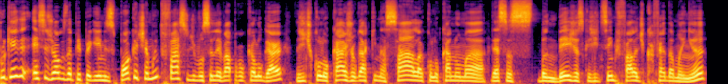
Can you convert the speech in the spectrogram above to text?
porque esses jogos da Paper Games Pocket é muito fácil de você levar para qualquer lugar, a gente colocar, jogar aqui na sala, colocar numa dessas bandejas que a gente sempre fala de café da manhã,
